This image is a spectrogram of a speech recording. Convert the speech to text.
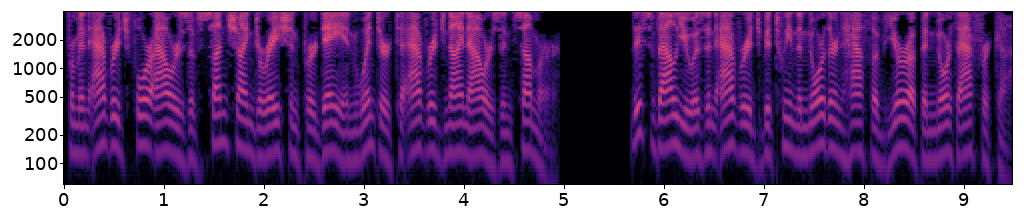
from an average 4 hours of sunshine duration per day in winter to average 9 hours in summer. This value is an average between the northern half of Europe and North Africa.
